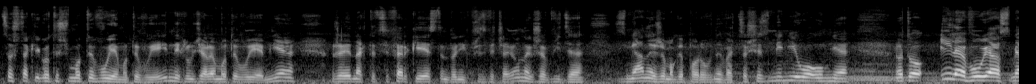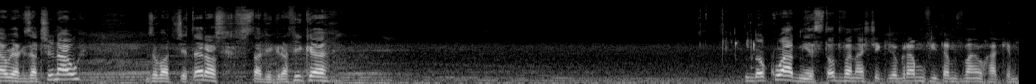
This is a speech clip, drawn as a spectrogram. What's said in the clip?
coś takiego też motywuje, motywuje innych ludzi, ale motywuje mnie, że jednak te cyferki jestem do nich przyzwyczajony, że widzę zmiany, że mogę porównywać, co się zmieniło u mnie. No to ile wujas miał jak zaczynał? Zobaczcie teraz, wstawię grafikę. Dokładnie 112 kg i tam z małym hakiem.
